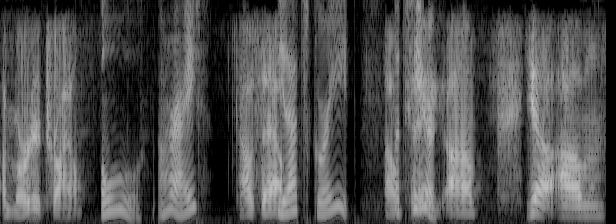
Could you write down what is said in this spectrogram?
a murder trial. Oh, all right. How's that? Yeah, that's great. Okay. Let's hear. Um, yeah. Um,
